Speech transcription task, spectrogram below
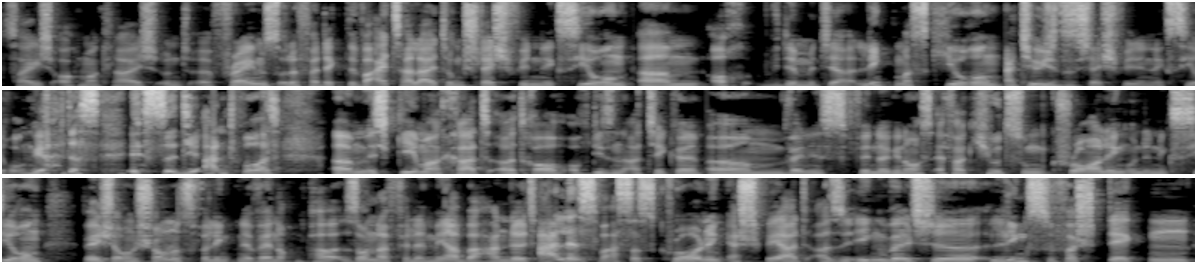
zeige ich auch mal gleich, und äh, Frames oder verdeckte Weiterleitung, schlecht für die Indexierung, ähm, auch wieder mit der Linkmaskierung. Natürlich ist es schlecht für die Indexierung, ja, das ist äh, die Antwort. Ähm, ich gehe mal gerade äh, drauf auf diesen Artikel, ähm, wenn ich es finde, genau, das FAQ zum Crawling und Indexierung, welche auch in Shownotes verlinken. Da werden noch ein paar Sonderfälle mehr behandelt. Alles, was das Scrolling erschwert, also irgendwelche Links zu verstecken,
